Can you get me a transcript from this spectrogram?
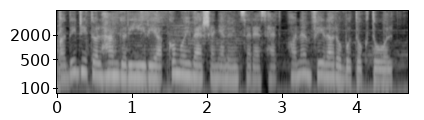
A Digital Hungary írja, komoly versenyelőnyt szerezhet, ha nem fél a robotoktól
